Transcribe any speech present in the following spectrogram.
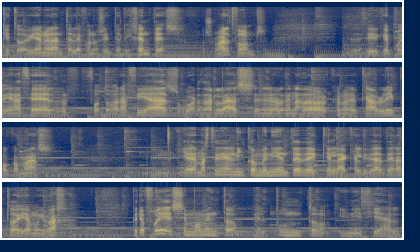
que todavía no eran teléfonos inteligentes o smartphones. Es decir, que podían hacer fotografías, guardarlas en el ordenador con el cable y poco más. Y además tenían el inconveniente de que la calidad era todavía muy baja. Pero fue ese momento el punto inicial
